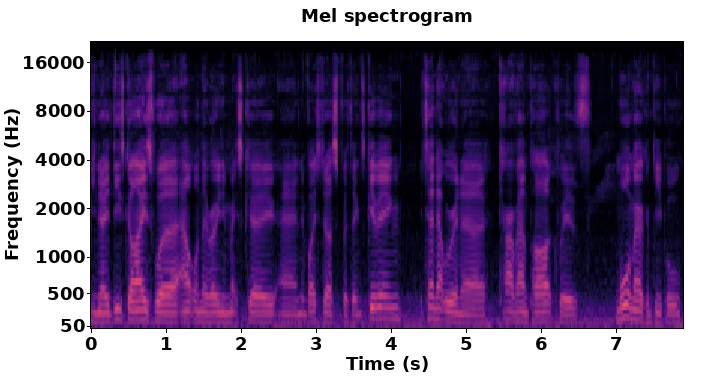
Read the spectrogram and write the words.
you know, these guys were out on their own in Mexico and invited us for Thanksgiving. It turned out we were in a caravan park with more American people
